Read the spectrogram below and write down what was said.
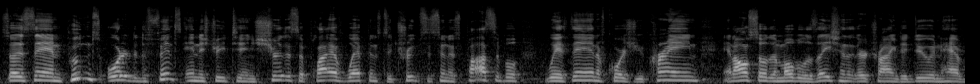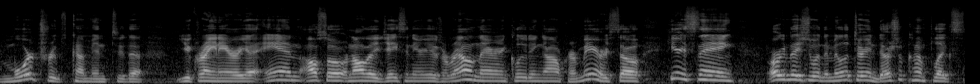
So it's saying Putin's ordered the defense industry to ensure the supply of weapons to troops as soon as possible within, of course, Ukraine and also the mobilization that they're trying to do and have more troops come into the Ukraine area and also in all the adjacent areas around there, including um, Crimea. So here it's saying Organizations with the military industrial complex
